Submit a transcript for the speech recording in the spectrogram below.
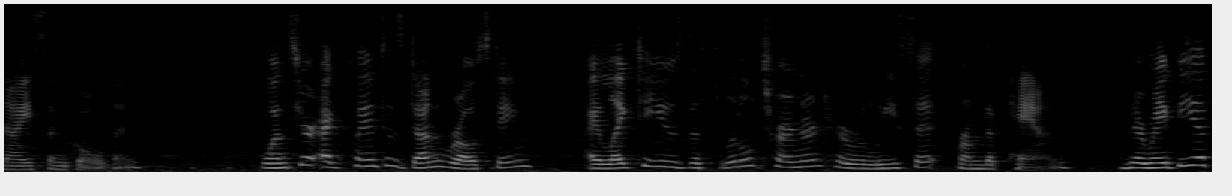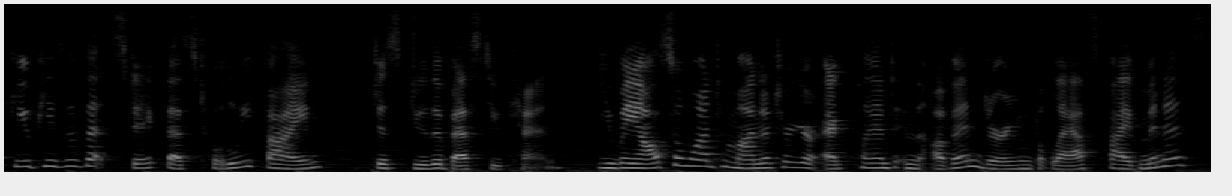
nice and golden. Once your eggplant is done roasting, I like to use this little turner to release it from the pan. There may be a few pieces that stick, that's totally fine. Just do the best you can. You may also want to monitor your eggplant in the oven during the last five minutes,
